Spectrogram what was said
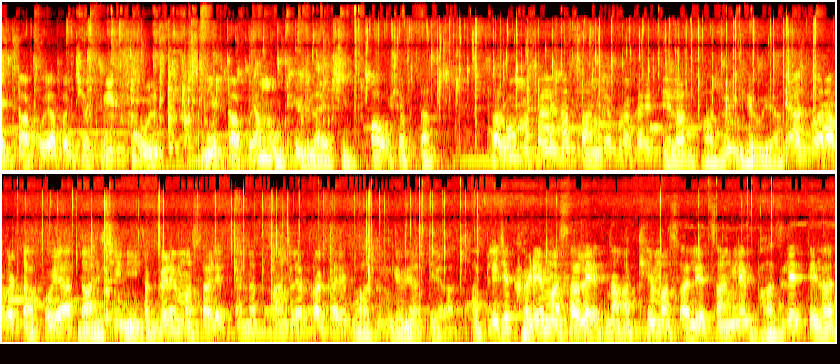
एक टाकूया आपण चक्री फूल. आणि एक टाकूया मोठी विलायची. पाहू शकता. सर्व मसाल्यांना चांगल्या प्रकारे तेलात भाजून घेऊया. त्याचबरोबर टाकूया दालचिनी. सगळे मसाले त्यांना चांगल्या प्रकारे भाजून घेऊया तेलात. आपले जे खडे मसाले आहेत ना अख्खे मसाले चांगले भाजलेत तेलात.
